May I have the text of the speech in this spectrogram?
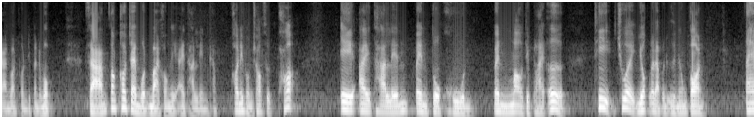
การวัดผลที่เป็นระบบ 3. ต้องเข้าใจบทบาทของ AI Talent ครับ ข้อนี้ผมชอบสุด เพราะ AI Talent เป็นตัวคูณ เป็น multiplier ที่ช่วยยกระดับอื่น ๆ ในองค์กร แต่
